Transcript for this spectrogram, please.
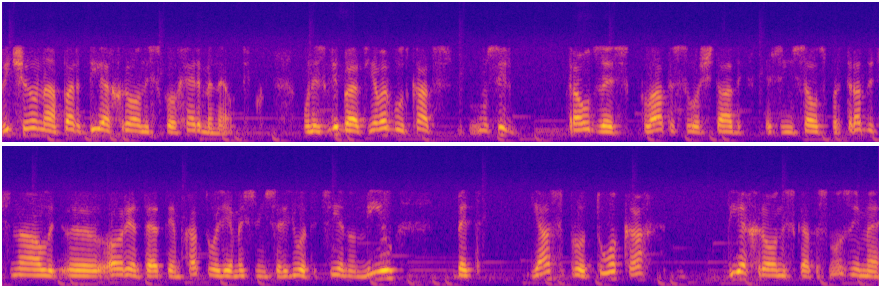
Viņš runā par diahronisko hermeneutiku. Un es gribētu, ja varbūt kāds mums ir draudzēs klātesoši tādi, es viņus saucu par tradicionāli uh, orientētiem katoļiem, es viņus arī ļoti cienu un mīlu, bet jāsaprot to, ka diahroniskā tas nozīmē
